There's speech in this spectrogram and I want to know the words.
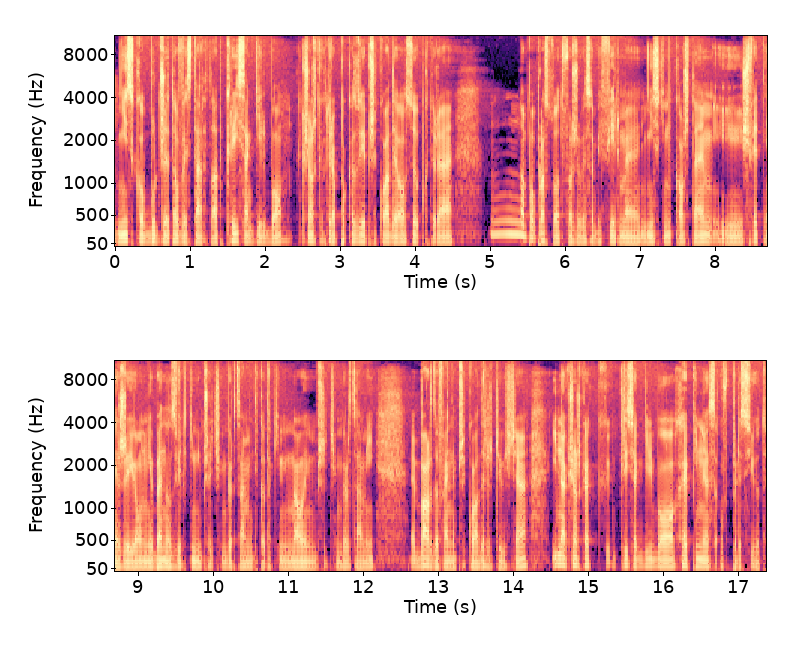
niskobudżetowy startup Chrisa Gilbo. Książka, która pokazuje przykłady osób, które no po prostu otworzyły sobie firmy niskim kosztem i świetnie żyją, nie będąc wielkimi przedsiębiorcami, tylko takimi małymi przedsiębiorcami. Bardzo fajne przykłady rzeczywiście. Inna książka Chrisa Gilbo, Happiness of Pursuit.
